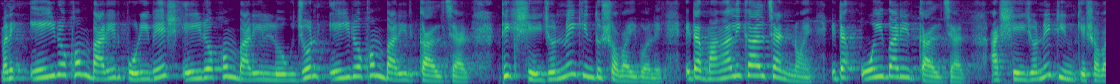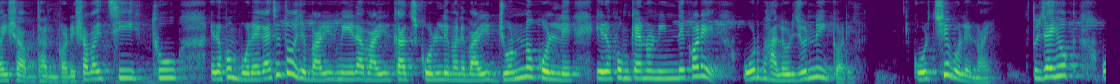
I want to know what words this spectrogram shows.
মানে এই রকম বাড়ির পরিবেশ, এই রকম বাড়ির লোকজন, এই রকম বাড়ির কালচার ঠিক সেই জন্যই কিন্তু সবাই বলে। এটা বাঙালি কালচার নয়, এটা ওই বাড়ির কালচার আর সেই জন্যই টিনকে সবাই সাবধান করে। সবাই ছি, থু, এরকম বলে গেছে তো যে বাড়ির মেয়েরা বাড়ির কাজ করলে মানে বাড়ির জন্য করলে এরকম কেন নিন্দে করে? ওর ভালোর জন্যই করে। করছে বলে নয়। তো যাই হোক, ও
